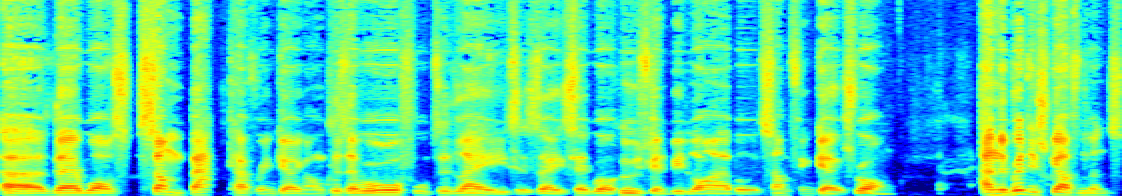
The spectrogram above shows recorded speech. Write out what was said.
Uh, there was some back covering going on because there were awful delays as they said, well, who's going to be liable if something goes wrong? And the British government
